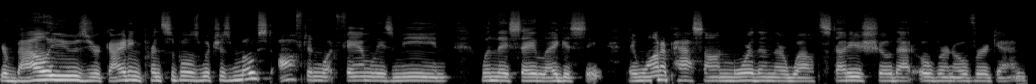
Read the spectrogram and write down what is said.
your values, your guiding principles, which is most often what families mean when they say legacy. They want to pass on more than their wealth. Studies show that over and over again.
